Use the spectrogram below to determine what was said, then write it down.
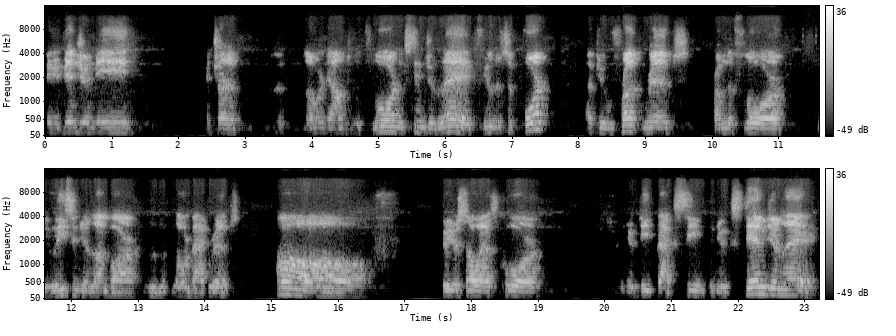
Maybe bend your knee and try to lower down to the floor and extend your leg. Feel the support of your front ribs from the floor, releasing your lumbar, lower back ribs. Oh, feel your psoas core, your deep back seat. When you extend your leg,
